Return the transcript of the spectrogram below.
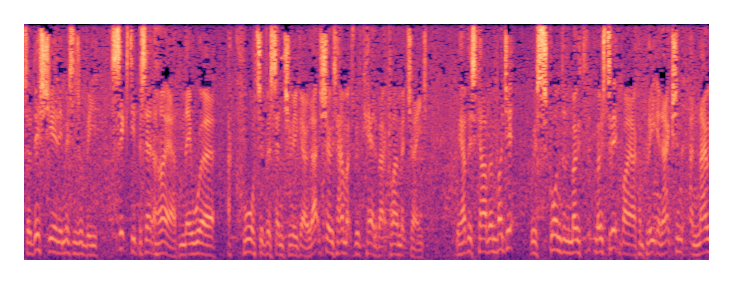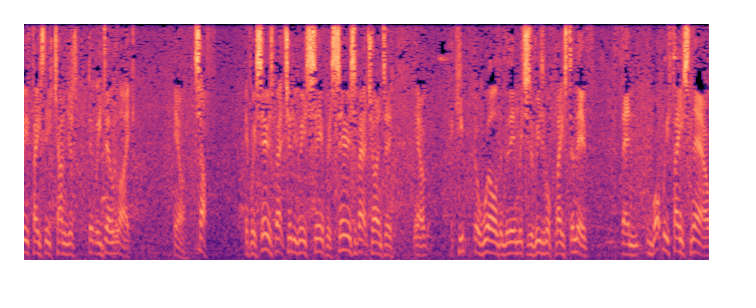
So this year the emissions will be 60% higher than they were a quarter of a century ago. That shows how much we've cared about climate change. We have this carbon budget, we've squandered most, most of it by our complete inaction, and now we face these challenges that we don't like. You know, tough. If we're serious about 2 degrees C, if we're serious about trying to, you know, keep a world within which is a reasonable place to live, then what we face now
